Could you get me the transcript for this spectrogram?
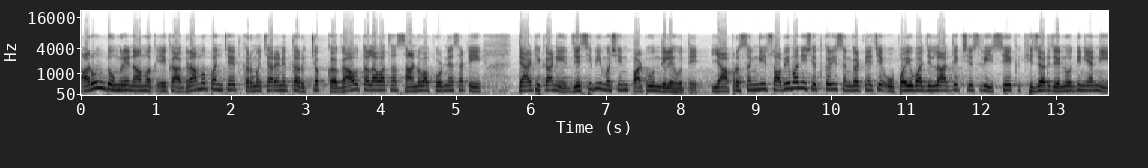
अरुण डोंगरे नामक एका ग्रामपंचायत कर्मचाऱ्याने तर चक्क गाव तलावाचा सांडवा फोडण्यासाठी त्या ठिकाणी जे सी बी मशीन पाठवून दिले होते. या प्रसंगी स्वाभिमानी शेतकरी संघटनेचे उपयुवा जिल्हाध्यक्ष श्री शेख खिजर जैनुद्दीन यांनी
